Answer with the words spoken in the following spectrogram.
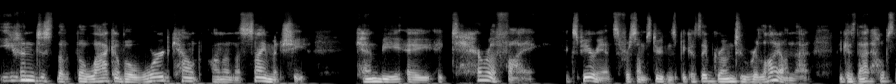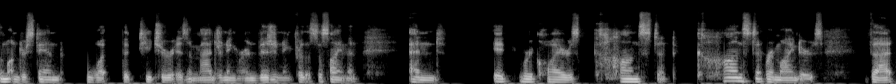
even just the, the lack of a word count on an assignment sheet can be a, a terrifying experience for some students because they've grown to rely on that because that helps them understand what the teacher is imagining or envisioning for this assignment. And it requires constant, constant reminders that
